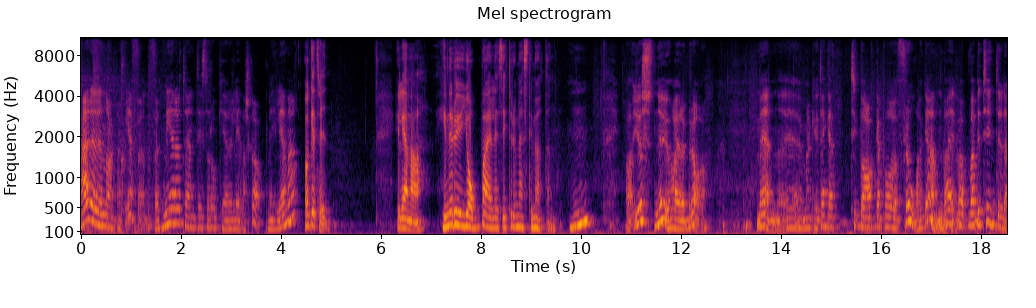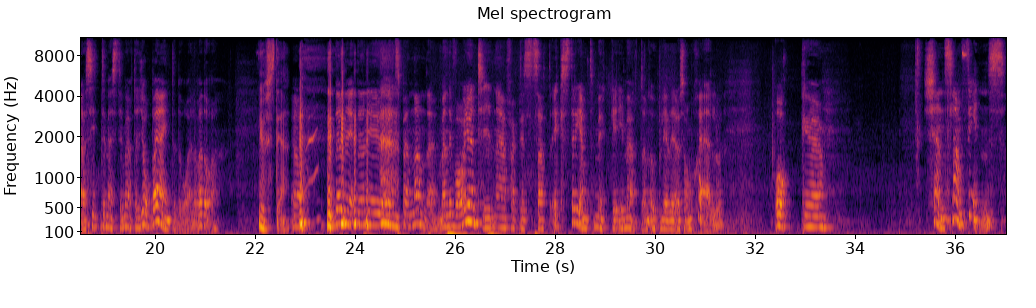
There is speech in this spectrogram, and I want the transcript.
här är Den nakna chefen för ett mer autentiskt och rockigare ledarskap med Helena. Och Katrin. Helena, hinner du jobba eller sitter du mest i möten? Mm. Ja, just nu har jag det bra. Men eh, man kan ju tänka tillbaka på frågan. Vad, vad, vad betyder det där, sitter mest i möten? Jobbar jag inte då eller vad då? Just det. Ja, den, är, den är ju rätt spännande. Men det var ju en tid när jag faktiskt satt extremt mycket i möten, upplevde jag det som själv. Och eh, känslan finns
